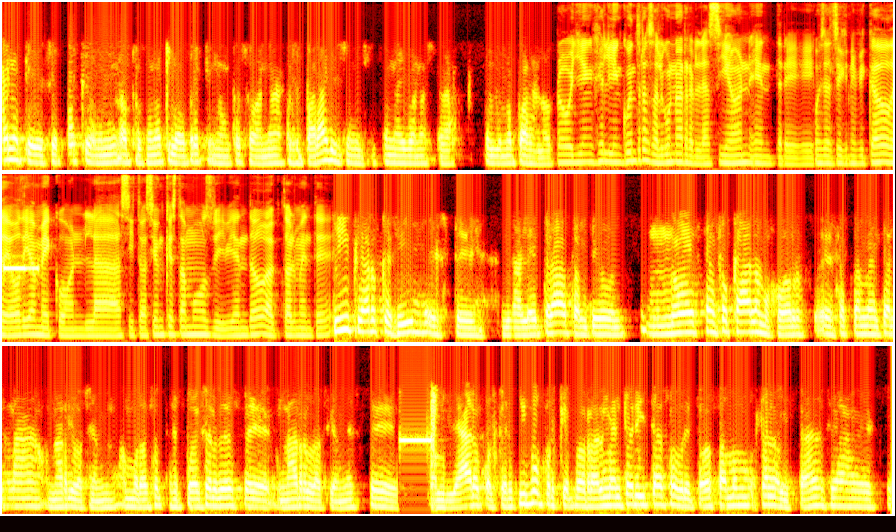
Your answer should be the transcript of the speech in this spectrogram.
bueno que sepa que una persona que la otra que nunca se van a separar y si necesitan ahí van a estar el uno para el otro. Oye, Ángel, ¿y encuentras alguna relación entre pues el significado de Odiame con la situación que estamos viviendo actualmente? Sí, claro que sí. Este, la letra, tanto, no está enfocada a lo mejor exactamente en una, una relación amorosa, se puede ser desde una relación este familiar o cualquier tipo, porque pues realmente ahorita sobre todo estamos mucho a la distancia, este,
